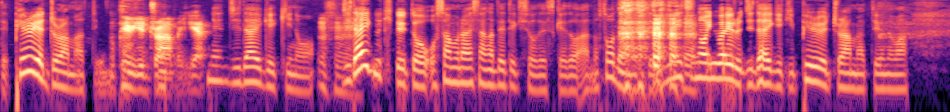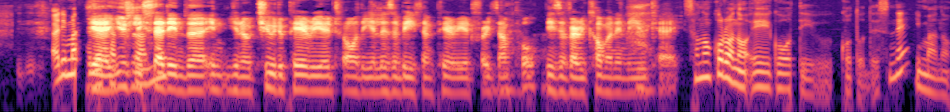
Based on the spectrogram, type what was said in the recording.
で、ピリオドラマっていうのか period drama. Yeah. ね、時代劇の、 Mhm. 時代劇というとお侍さんが出てきそうですけど、あのそうではなくて、イギリスのいわゆる時代劇、ピリオドラマっていうのは ありますよ Yeah, ね。たく usually さん set ね in the in you know Tudor period or the Elizabethan period, for example. These are very common in the はい UK. その頃の英語っていうことですね、今の。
